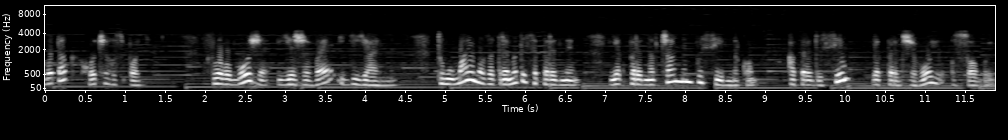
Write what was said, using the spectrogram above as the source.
бо так хоче Господь. Слово Боже є живе і діяльне, тому маємо затриматися перед ним як перед навчальним посібником, а передусім як перед живою особою.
